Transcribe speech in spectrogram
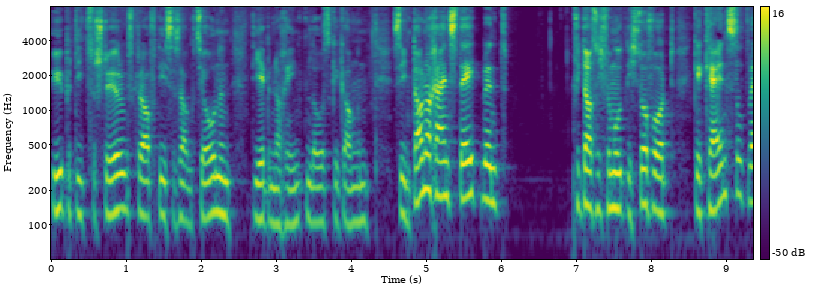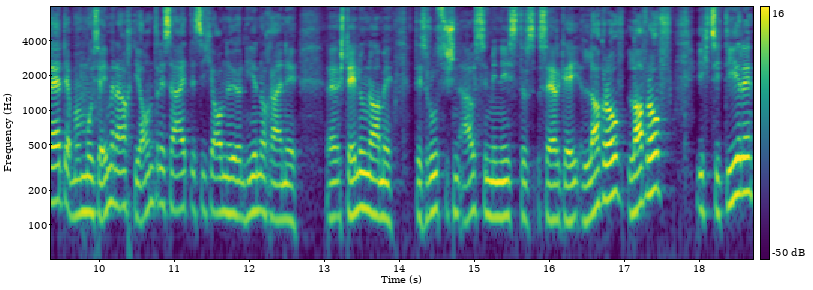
über die Zerstörungskraft dieser Sanktionen, die eben nach hinten losgegangen sind. Dann noch ein Statement für das ich vermutlich sofort gecancelt werde. Aber man muss ja immer auch die andere Seite sich anhören. Hier noch eine äh, Stellungnahme des russischen Außenministers Sergei Lavrov. Ich zitiere,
